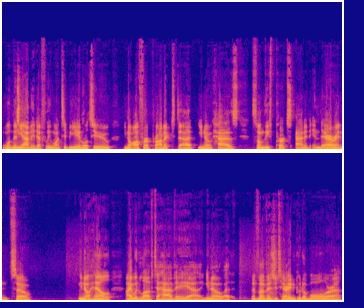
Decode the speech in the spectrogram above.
well, then yeah, they definitely want to be able to, you know, offer a product that, you know, has some of these perks added in there. And so, you know, hell, I would love to have a, uh, you know, a, a vegetarian Buddha bowl or a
